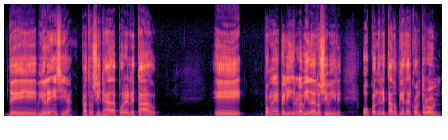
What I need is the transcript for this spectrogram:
de violencia patrocinadas por el Estado eh, pongan en peligro la vida de los civiles, o cuando el Estado pierde el control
